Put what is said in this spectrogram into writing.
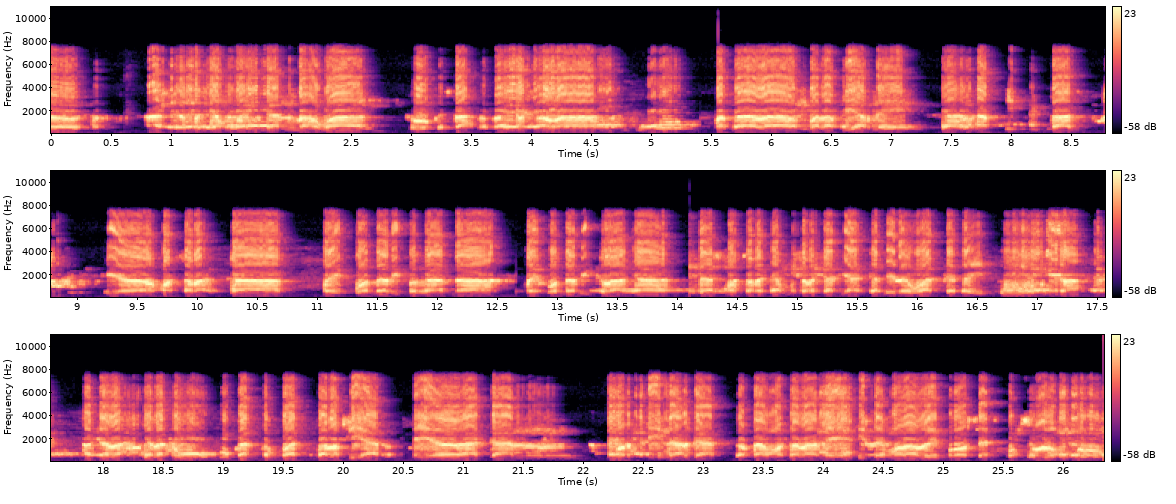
ada menyampaikan bahwa kalau kesah tentang masalah masalah balap liar nih dan aktivitas ya masyarakat baik pun dari pengada baik pun dari kelanga dan masyarakat masyarakat yang akan dilewat karena itu ya, adalah jalan umum bukan tempat balap liar. Saya akan bertindak tentang masalah ini kita melalui proses prosedur hukum.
